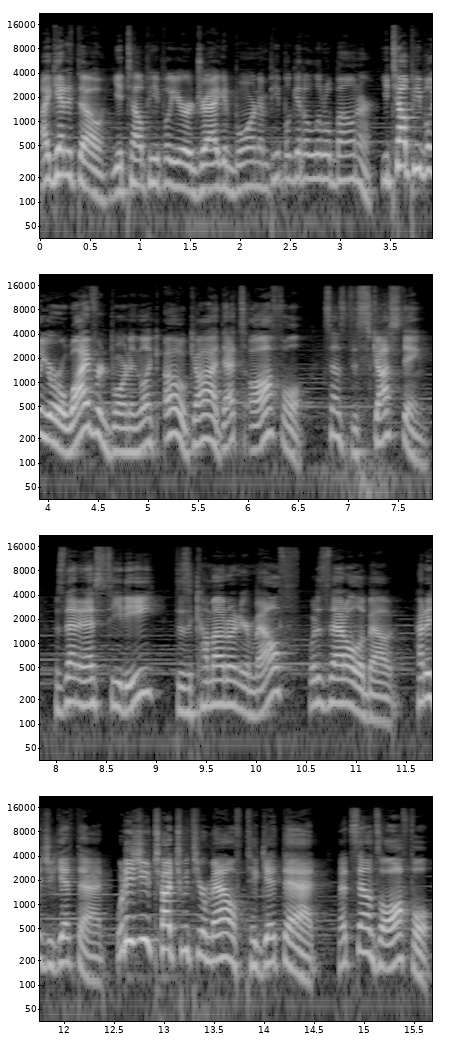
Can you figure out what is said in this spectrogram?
I get it though. You tell people you're a dragon born and people get a little boner. You tell people you're a wyvern born and they're like, oh god, that's awful. Sounds disgusting. Is that an STD? Does it come out on your mouth? What is that all about? How did you get that? What did you touch with your mouth to get that? That sounds awful.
